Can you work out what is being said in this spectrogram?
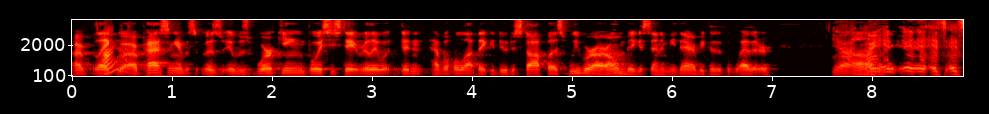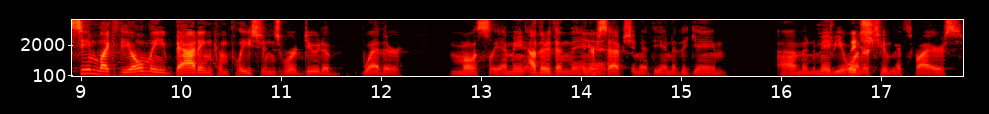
Our like Oh, our passing game was, was it was working. Boise State really didn't have a whole lot they could do to stop us. We were our own biggest enemy there because of the weather. Yeah, I mean, Um, it, it, it, seemed like the only batting completions were due to weather, mostly. I mean, other than the Yeah. interception at the end of the game, um, and maybe one or Which- two misfires.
